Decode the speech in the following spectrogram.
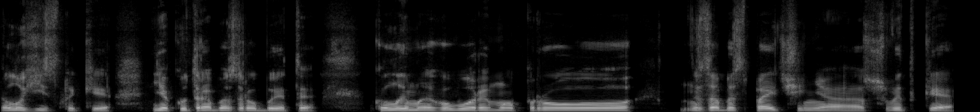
логістики, яку треба зробити. Коли ми говоримо про забезпечення швидке,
